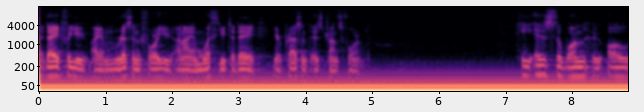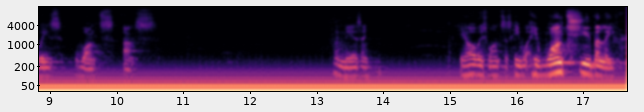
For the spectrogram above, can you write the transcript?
I died for you, I am risen for you, and I am with you today. Your present is transformed. He is the one who always wants us. Amazing. He always wants us. He, he wants you, believer.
